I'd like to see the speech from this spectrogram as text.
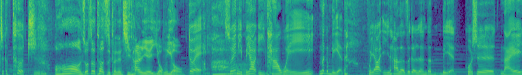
这个特质哦。你说这个特质可能其他人也拥有，对啊，所以你不要以他为那个脸，不要以他的这个人的脸，或是来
